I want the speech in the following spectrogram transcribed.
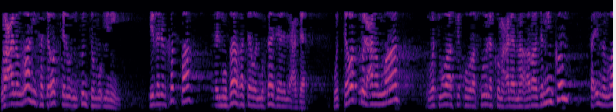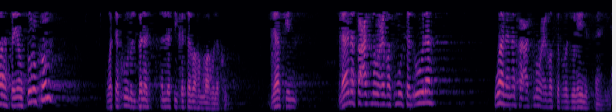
وعلى الله فتوكلوا إن كنتم مؤمنين. إذا الخطة المباغتة والمفاجأة للأعداء. والتوكل على الله وتوافقوا رسولكم على ما أراد منكم فإن الله سينصركم وتكون البلد التي كتبها الله لكم. لكن لا نفعت موعظة موسى الأولى ولا نفعت موعظة الرجلين الثانية.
